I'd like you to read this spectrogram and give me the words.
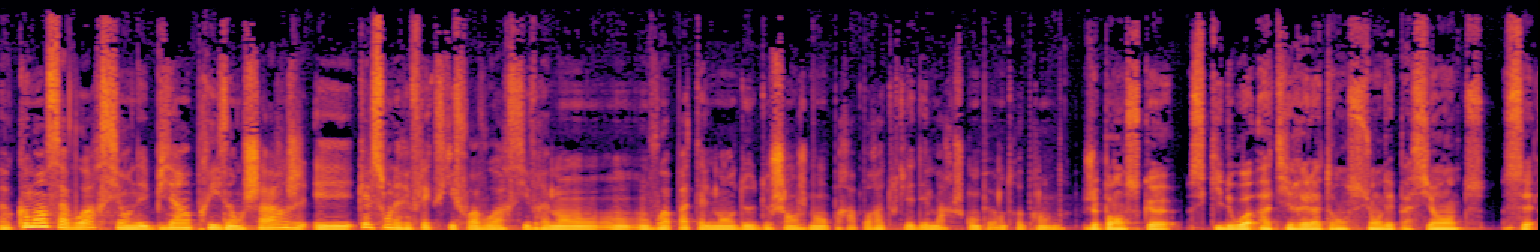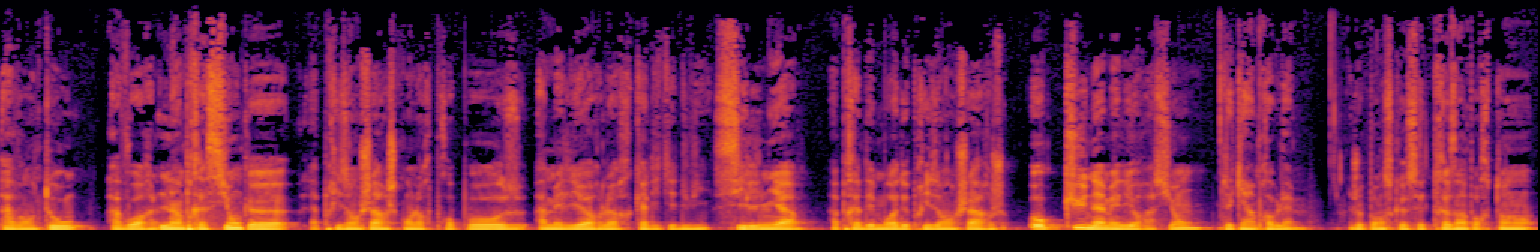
Euh, comment savoir si on est bien pris en charge et quels sont les réflexes qu'il faut avoir si vraiment on ne voit pas tellement de, de changements par rapport à toutes les démarches qu'on peut entreprendre? Je pense que ce qui doit attirer l'attention des patientes, c'est avant tout avoir l'impression que la prise en charge qu'on leur propose améliore leur qualité de vie. S'il n'y a, après des mois de prise en charge, aucune amélioration, c'est qu'il y a un problème. Je pense que c'est très important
